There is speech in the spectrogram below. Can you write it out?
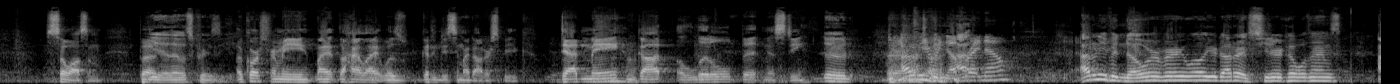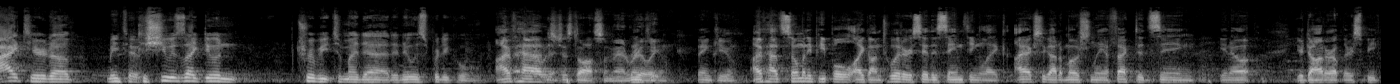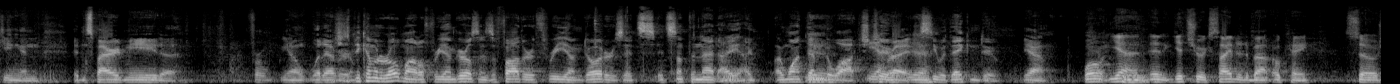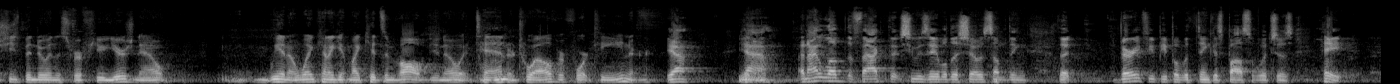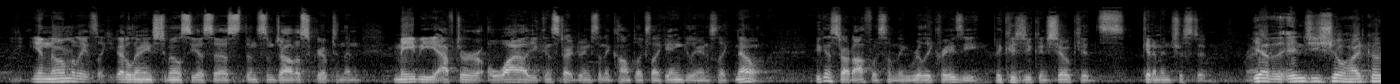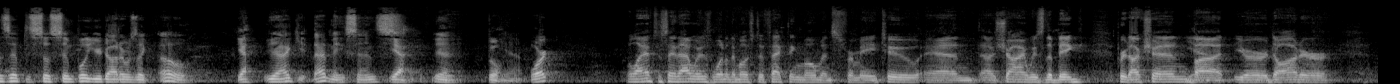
so awesome. But yeah, that was crazy. of course, for me, my, the highlight was getting to see my daughter speak. Dad may have got a little bit misty. Dude, I don't even Tearing up I, right now. I don't even know her very well. Your daughter, I've seen her a couple times. I teared up Me too. because she was like doing tribute to my dad, and it was pretty cool. I've had That was just awesome, man. Thank really. you. Thank you. I've had so many people like on Twitter say the same thing. Like I actually got emotionally affected seeing you know your daughter up there speaking, and it inspired me to for you know whatever. She's becoming a role model for young girls, and as a father of three young daughters, it's it's something that I, I, I want them Yeah. to watch Yeah. too, Right. to Yeah. see what they can do. yeah. Well, yeah, mm-hmm. and it gets you excited about okay. So she's been doing this for a few years now. You know, when can I get my kids involved? You know, at 10 or twelve or fourteen or Yeah. Yeah. know? And I love the fact that she was able to show something that very few people would think is possible, which is, hey, you know, normally it's like you got to learn HTML, CSS, then some JavaScript, and then maybe after a while you can start doing something complex like Angular. And it's like, no, you can start off with something really crazy because you can show kids, get them interested. Right? Yeah, the NG show hide concept is so simple. Your daughter was like, "Oh, Yeah. yeah, I get, that makes sense." Yeah. yeah. Cool. Yeah. Ward? Well, I have to say that was one of the most affecting moments for me too. And uh, Shai was the big production, Yeah. but your daughter,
